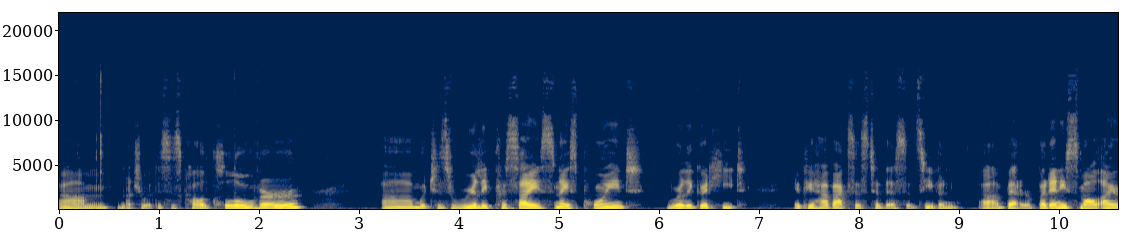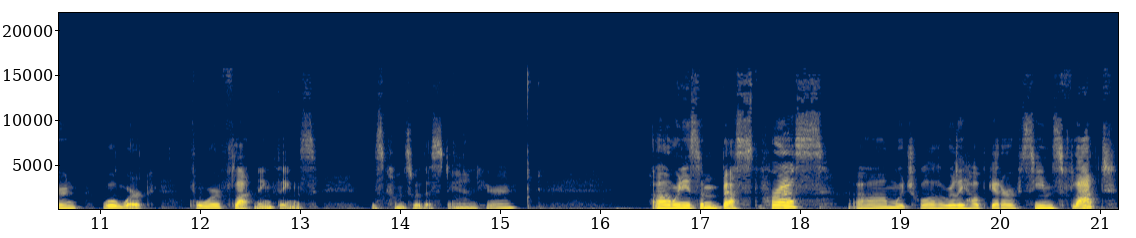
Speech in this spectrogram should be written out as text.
um, I'm not sure what this is called, clover, um, which is really precise, nice point, really good heat. If you have access to this, it's even uh, better. But any small iron will work for flattening things. This comes with a stand here. Uh, we need some best press, um, which will really help get our seams flat.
